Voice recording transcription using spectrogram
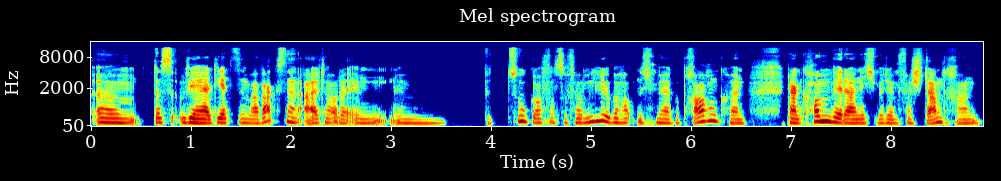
ähm, dass wir halt jetzt im Erwachsenenalter oder im, im Bezug auf unsere Familie überhaupt nicht mehr gebrauchen können, dann kommen wir da nicht mit dem Verstand ran.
